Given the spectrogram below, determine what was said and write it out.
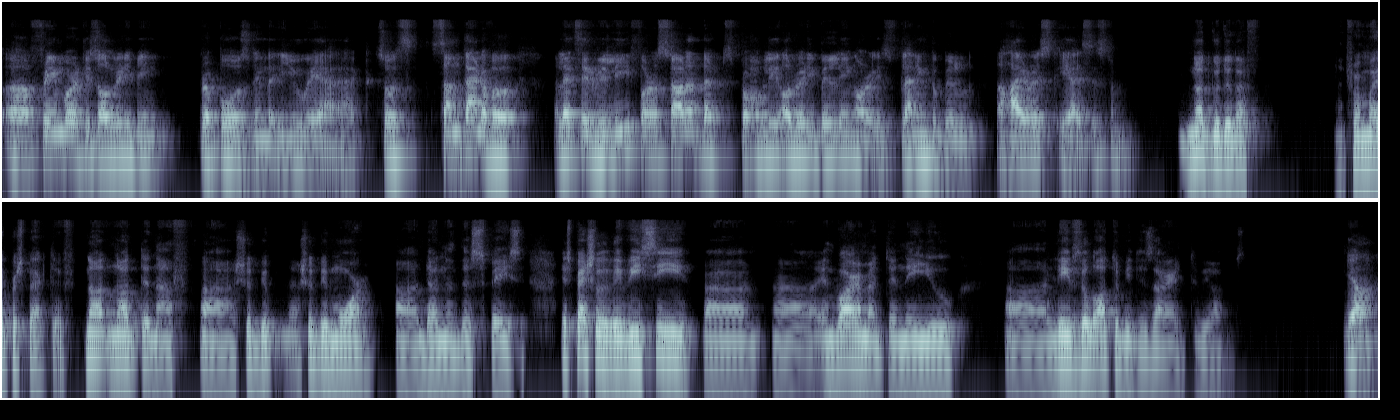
uh, framework is already being proposed in the EU AI Act. So it's some kind of a, let's say, relief for a startup that's probably already building or is planning to build a high risk AI system. Not good enough from my perspective. Not not enough. Uh, should be should be more uh, done in this space, especially the VC uh, uh, environment in the EU uh, leaves a lot to be desired, to be honest. Yeah.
